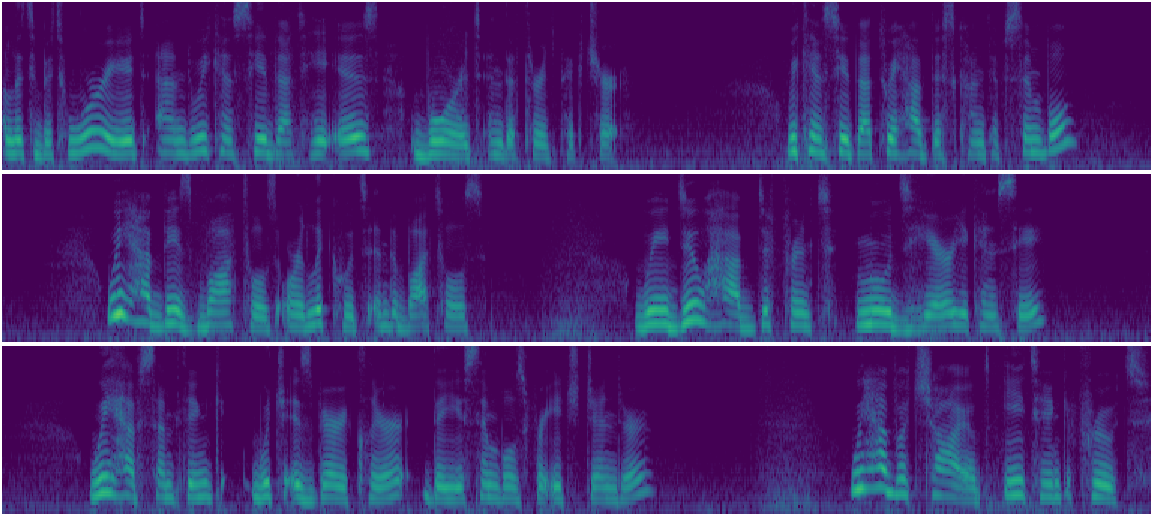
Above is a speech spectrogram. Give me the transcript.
a little bit worried, and we can see that he is bored in the third picture. We can see that we have this kind of symbol we have these bottles or liquids in the bottles. We do have different moods here, you can see. We have something which is very clear, the symbols for each gender. We have a child eating fruit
